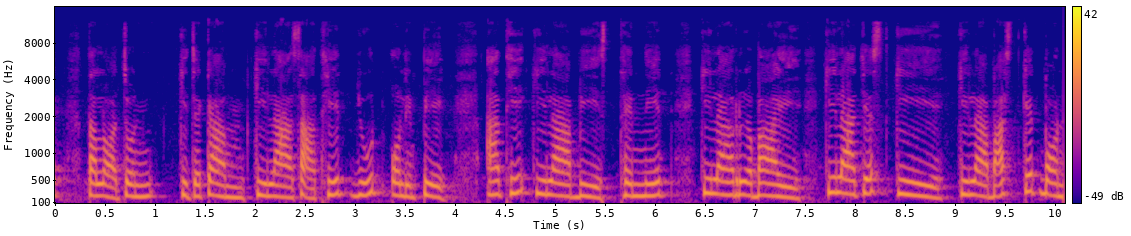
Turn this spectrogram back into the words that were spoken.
ตร ตลอดจน กิจกรรม กีฬาสาธิต ยุทธโอลิมปิก อาทิกีฬาบีชเทนนิส กีฬาเรือใบ กีฬาเจสกี กีฬาบาสเกตบอล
